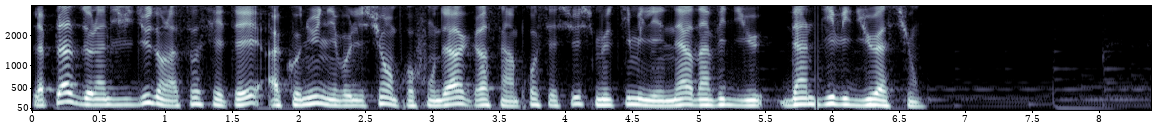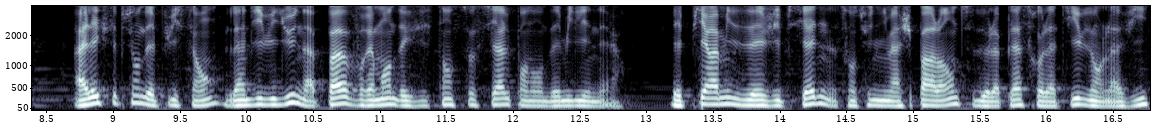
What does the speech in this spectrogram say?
La place de l'individu dans la société a connu une évolution en profondeur grâce à un processus multimillénaire d'individuation. À l'exception des puissants, l'individu n'a pas vraiment d'existence sociale pendant des millénaires. Les pyramides égyptiennes sont une image parlante de la place relative dans la vie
